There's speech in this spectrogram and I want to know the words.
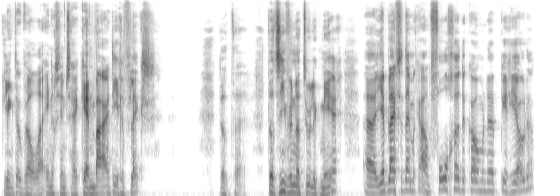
Klinkt ook wel eh, enigszins herkenbaar, die reflex. Dat, eh, dat zien we natuurlijk meer. Eh, jij blijft het ik aan het volgen de komende periode.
